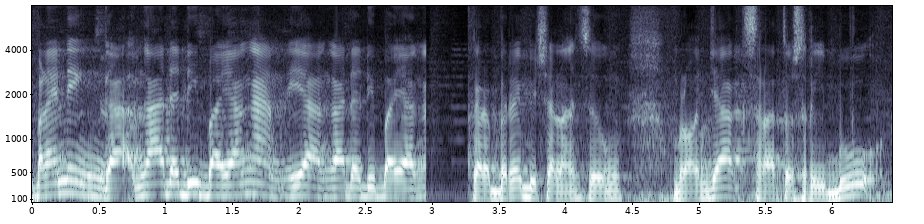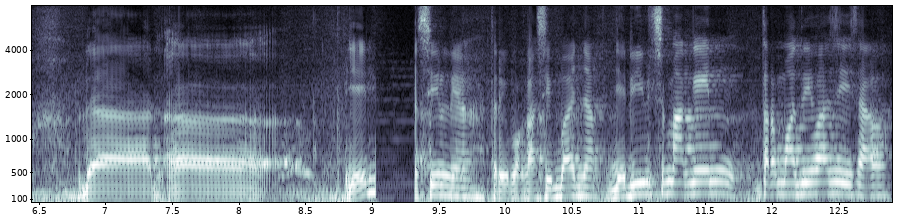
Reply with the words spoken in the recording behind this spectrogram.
planning, nggak nggak ada di bayangan, iya nggak ada di bayangan. Subscribernya bisa langsung melonjak 100.000 ribu dan eh, ya ini hasilnya. Terima kasih banyak. Jadi semakin termotivasi Sal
